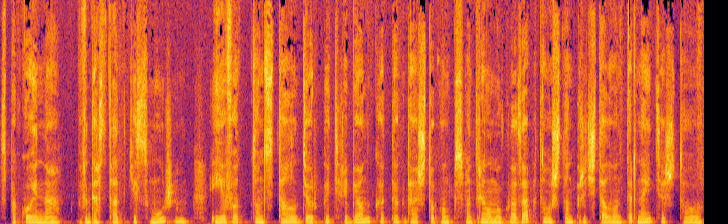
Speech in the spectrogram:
спокойно в достатке с мужем. И вот он стал дергать ребенка тогда, чтобы он посмотрел ему в глаза, потому что он прочитал в интернете, что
